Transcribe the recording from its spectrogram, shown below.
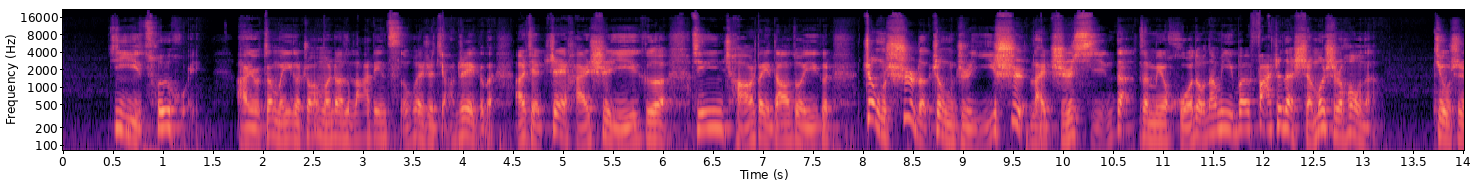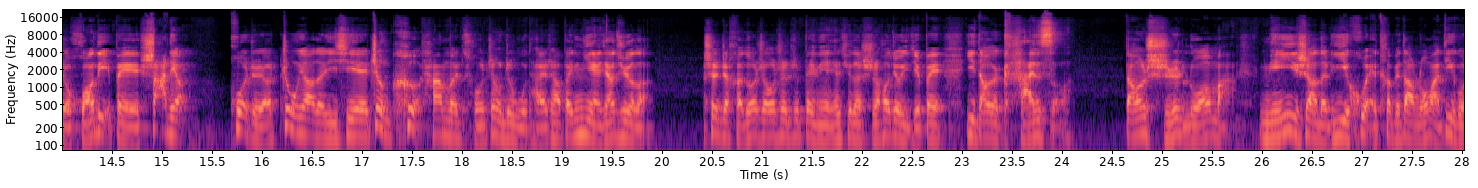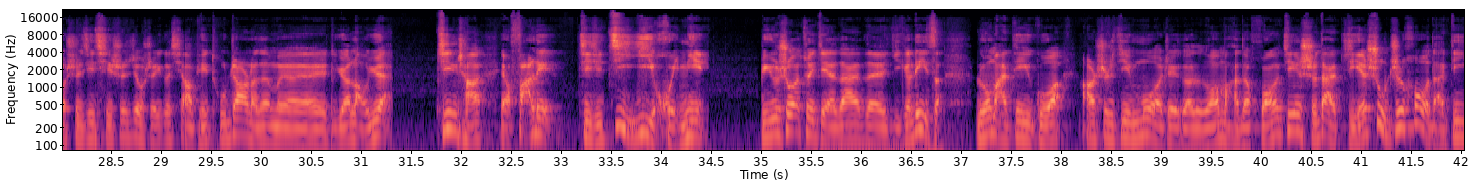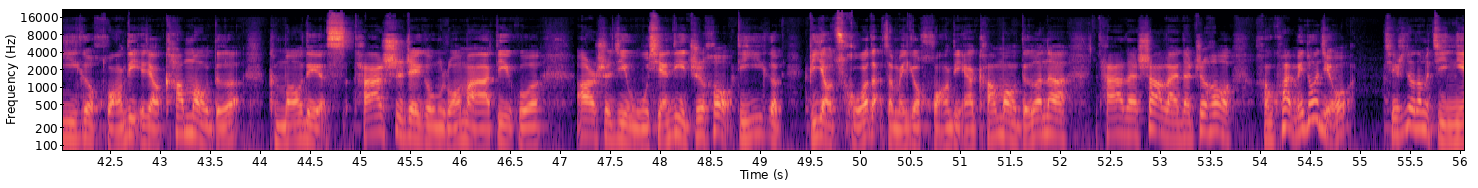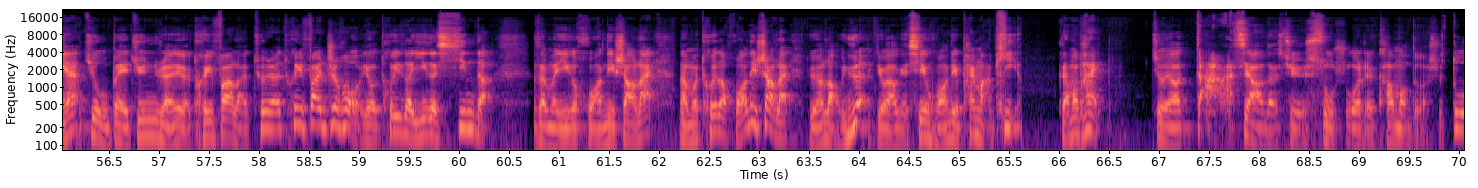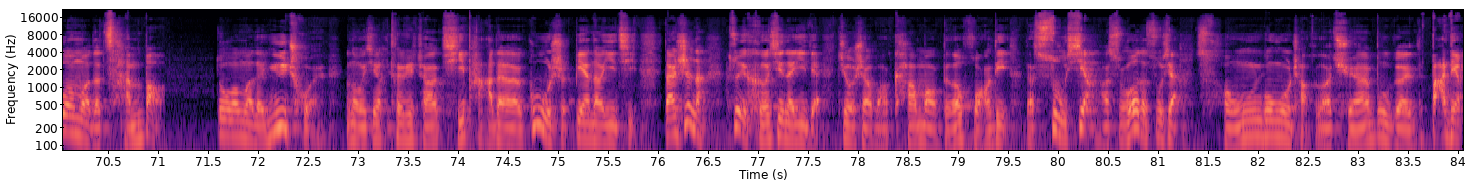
记忆摧毁啊，有这么一个专门的拉丁词汇是讲这个的，而且这还是一个经常被当做一个正式的政治仪式来执行的这么一个活动。那么一般发生在什么时候呢？就是有皇帝被杀掉，或者要重要的一些政客，他们从政治舞台上被撵下去了。甚至很多时候，甚至被撵下去的时候，就已经被一刀给砍死了。当时罗马名义上的议会，特别到罗马帝国时期，其实就是一个橡皮图章的那么元老院，经常要发令进行记忆毁灭。比如说最简单的一个例子，罗马帝国二世纪末这个罗马的黄金时代结束之后的第一个皇帝叫康茂德 （Commodus），他是这个罗马帝国二世纪五贤帝之后第一个比较矬的这么一个皇帝啊。康茂德呢，他在上来的之后很快没多久，其实就那么几年就被军人给推翻了。推然推翻之后，又推了一个新的。这么一个皇帝上来，那么推到皇帝上来，元老院就要给新皇帝拍马屁，怎么拍？就要大象的去诉说这康茂德是多么的残暴，多么的愚蠢，弄一些特别常奇葩的故事编到一起。但是呢，最核心的一点就是要把康茂德皇帝的塑像啊，所有的塑像从公共场合全部给扒掉，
